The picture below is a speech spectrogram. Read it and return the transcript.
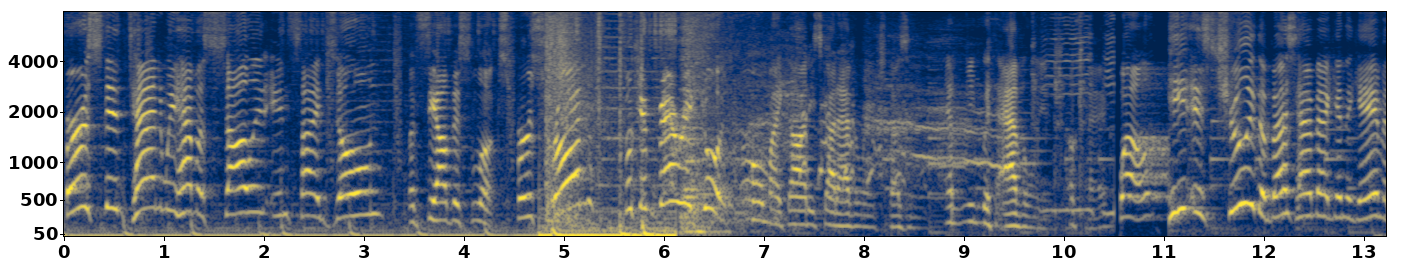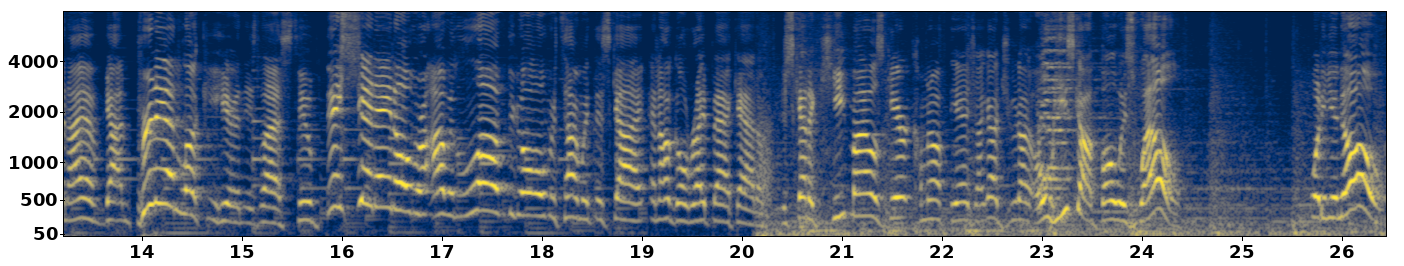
First and 10, we have a solid inside zone. Let's see how this looks. First run, looking very good. Oh my God, he's got avalanche, doesn't he? And read with avalanche. Okay. Well, he is truly the best halfback in the game, and I have gotten pretty unlucky here in these last two. This shit ain't over. I would love to go overtime with this guy, and I'll go right back at him. Just got to keep Myles Garrett coming off the edge. I got Judon. Oh, he's got Bo as well. What do you know?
